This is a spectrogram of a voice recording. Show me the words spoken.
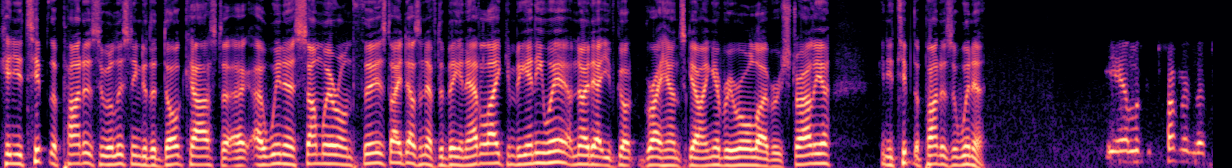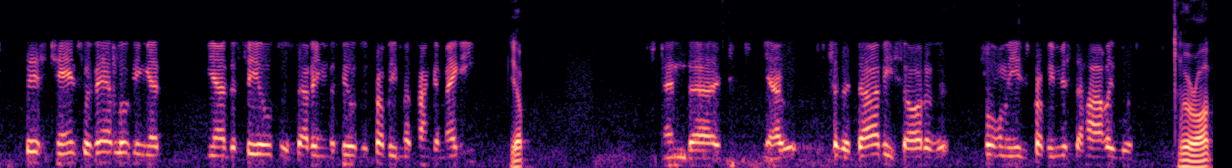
can you tip the punters who are listening to the Dogcast a, a winner somewhere on Thursday? Doesn't have to be in Adelaide, can be anywhere. No doubt you've got greyhounds going everywhere all over Australia. Can you tip the punters a winner? Yeah, look, probably the best chance without looking at you know the fields or studying the fields is probably Mapunga Maggie, Yep. and uh, you know to the Derby side of it for me is probably Mr Harleywood. All right.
